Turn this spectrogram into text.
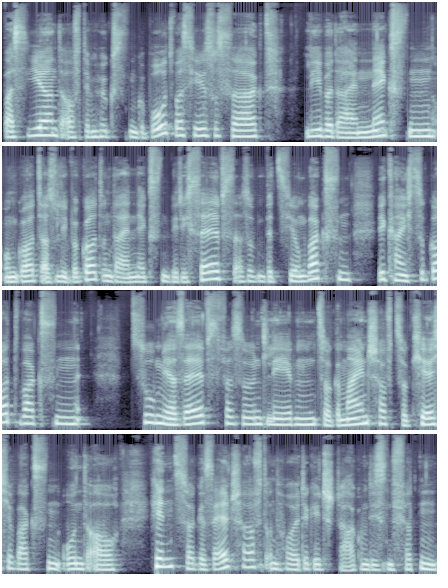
basierend auf dem höchsten Gebot, was Jesus sagt. Liebe deinen Nächsten und Gott, also liebe Gott und deinen Nächsten wie dich selbst, also in Beziehung wachsen. Wie kann ich zu Gott wachsen? Zu mir selbst versöhnt leben, zur Gemeinschaft, zur Kirche wachsen und auch hin zur Gesellschaft. Und heute geht es stark um diesen vierten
